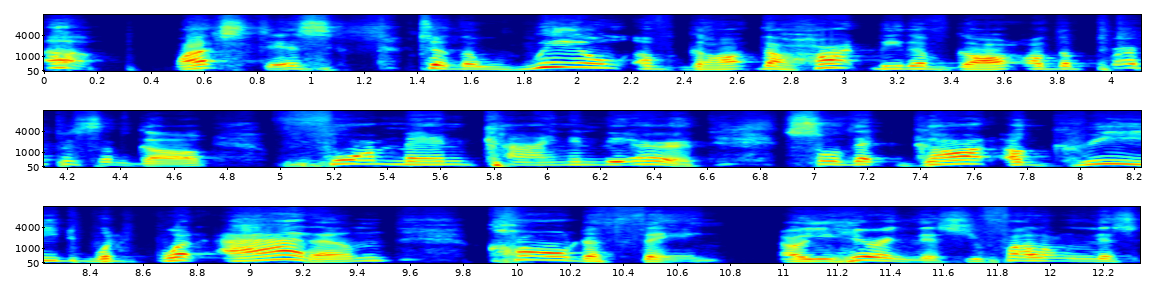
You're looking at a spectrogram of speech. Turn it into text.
up. Watch this to the will of God, the heartbeat of God, or the purpose of God for mankind in the earth, so that God agreed with what Adam called a thing. Are you hearing this? You following this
